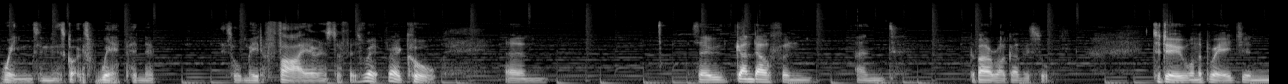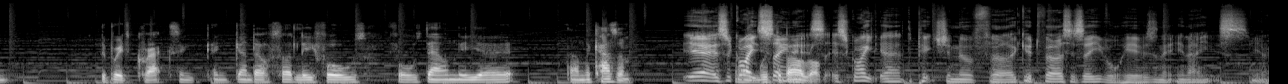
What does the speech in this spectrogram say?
wings, and it's got this whip, and the, it's all made of fire and stuff. It's very very cool. Um, so Gandalf and and the Balrog have this sort of to do on the bridge, and the bridge cracks and, and Gandalf suddenly falls falls down the uh, down the chasm. Yeah, it's a Um, great the scene. It's, it's a great uh, depiction of uh, good versus evil here, isn't it? You know, it's you know,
